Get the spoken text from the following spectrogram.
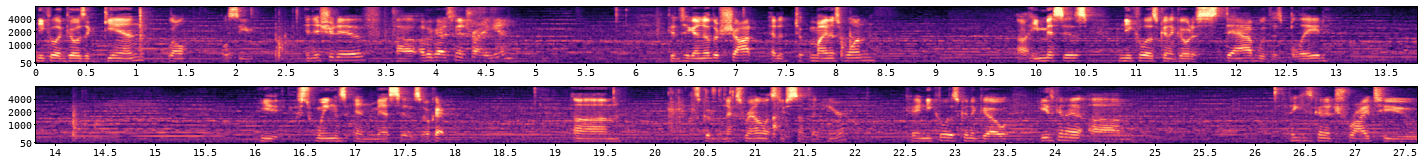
Nikola goes again. Well, we'll see. Initiative. Uh, other guy's going to try again. Gonna take another shot at a t- minus one. Uh, he misses. Nikola's gonna go to stab with his blade. He swings and misses. Okay. Um, let's go to the next round. Let's do something here. Okay, Nikola's gonna go. He's gonna. Um, I think he's gonna try to.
